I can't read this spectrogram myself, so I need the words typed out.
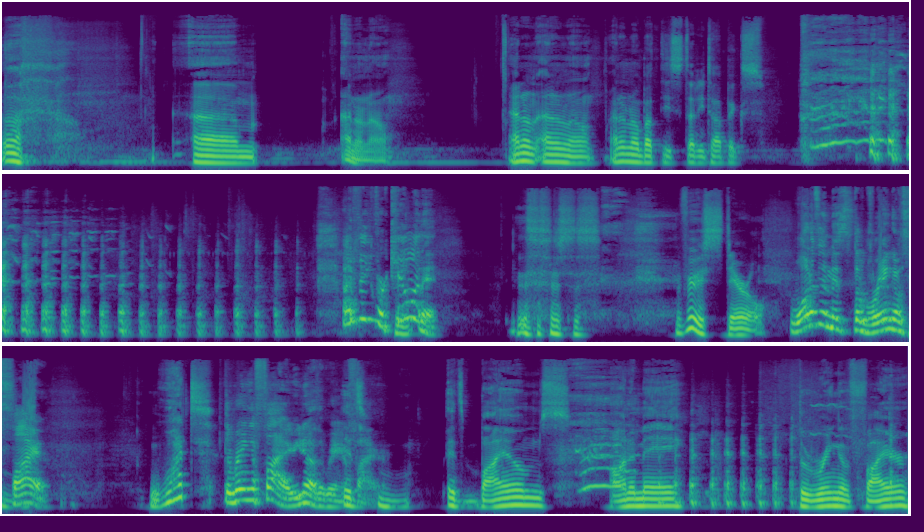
Ugh. Um I don't know. I don't I don't know. I don't know about these study topics. I think we're killing it. This is very sterile. One of them is the Ring of Fire. What? The Ring of Fire. You know the Ring of It's Fire. it's biomes, anime, the Ring of Fire.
